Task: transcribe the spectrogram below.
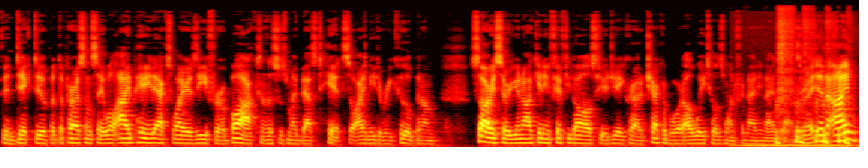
vindictive, but the person will say, "Well, I paid X, Y, or Z for a box, and this was my best hit, so I need to recoup." And I'm sorry, sir, you're not getting fifty dollars for your Jae Crowder checkerboard. I'll wait till it's one for ninety nine cents, right? and I'm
